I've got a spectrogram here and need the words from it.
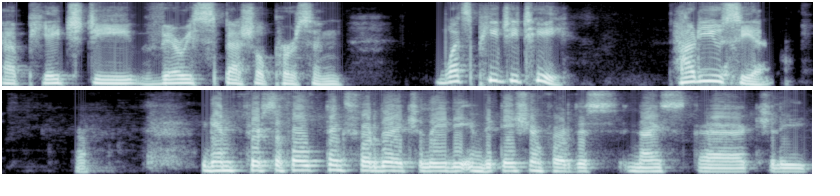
a PhD, very special person What's PGT? How do you see it? Again, first of all, thanks for the actually the invitation for this nice uh, actually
